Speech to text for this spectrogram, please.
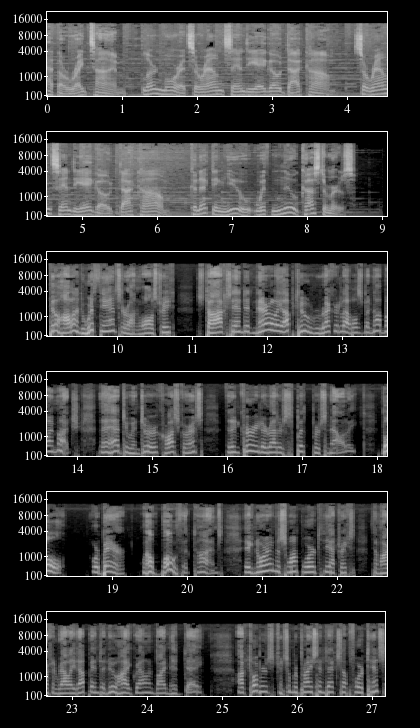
at the right time. Learn more at surroundsandiego.com. Surroundsandiego.com, connecting you with new customers. Bill Holland with the answer on Wall Street. Stocks ended narrowly up to record levels, but not by much. They had to endure cross currents that encouraged a rather split personality bull or bear. Well, both at times. Ignoring the swamp word theatrics, the market rallied up into new high ground by midday. October's consumer price index up four tenths,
